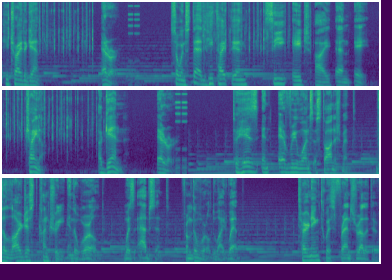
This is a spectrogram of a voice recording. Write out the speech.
he tried again. Error. So instead, he typed in C H I N A, China. Again, error. To his and everyone's astonishment, the largest country in the world was absent from the World Wide Web. Turning to his friend's relative,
